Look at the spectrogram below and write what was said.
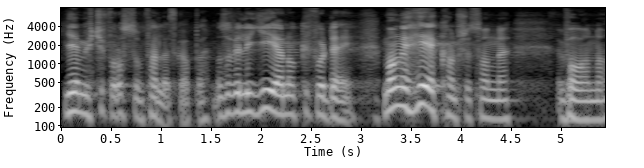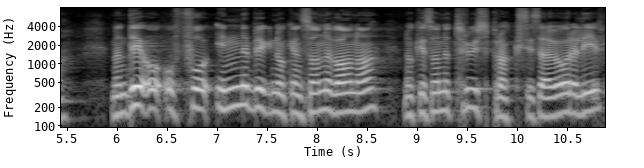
gi mye for oss som fellesskapet. Men så vil det gi noe for deg. Mange har kanskje sånne vaner. Men det å, å få innebygd noen sånne vaner, noen sånne truspraksiser i våre liv,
